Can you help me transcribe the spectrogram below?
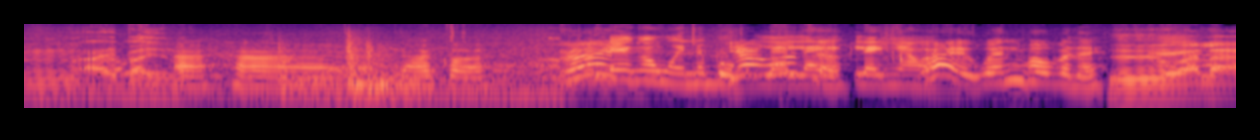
Mm, albino. D'accord. right. nga wena bobo la la la nyawa right wen bobo le. Voilà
